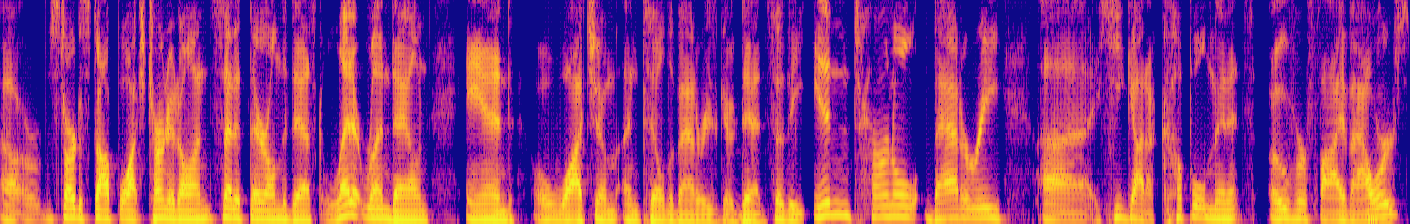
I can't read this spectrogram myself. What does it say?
uh, or start a stopwatch, turn it on, set it there on the desk, let it run down, and uh, watch them until the batteries go dead. So the internal battery, uh, he got a couple minutes over five hours.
